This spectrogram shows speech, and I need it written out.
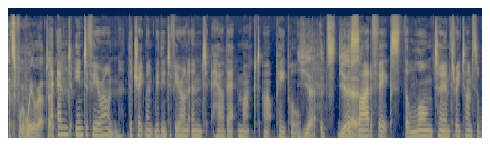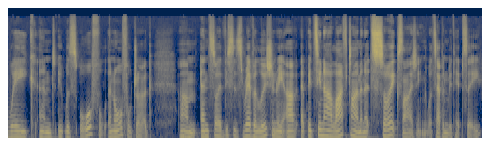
That's where we were up to. And interferon, the treatment with interferon, and how that mucked up people. yeah, it's yeah. The side effects, the long term, three times a week, and it was awful, an awful drug. Um, and so this is revolutionary. Uh, it's in our lifetime, and it's so exciting what's happened with Hep C.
